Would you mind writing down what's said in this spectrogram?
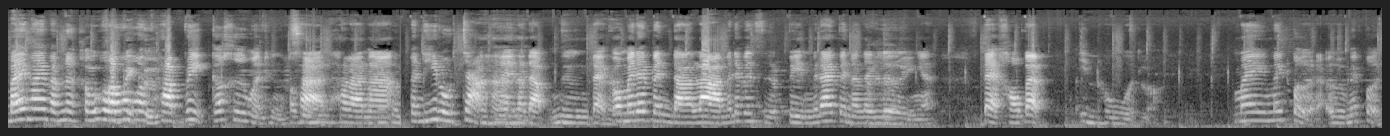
ไม่ไม่แป๊บนึงเขาเขาเขาเป็นคนคือ public ก็คือเหมือนถึงเขาเป็นสาธารณะ เป็นที่รู้จักอ่าฮะในระดับหนึ่ง แต่อ่าฮะก็ไม่ได้เป็นดารา ไม่ได้เป็นศิลปิน ไม่ได้เป็นอะไรเลยอย่างเงี้ย แต่เขาแบบอินโทรเวิร์ดเหรอ ไม่ไม่เปิดอะเออ ไม่เปิด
